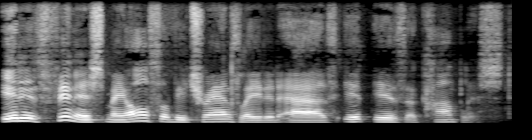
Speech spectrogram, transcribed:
It is finished may also be translated as it is accomplished.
